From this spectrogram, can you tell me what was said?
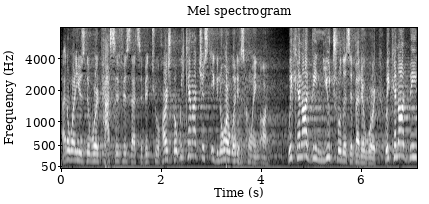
I don't want to use the word pacifist, that's a bit too harsh, but we cannot just ignore what is going on. We cannot be neutral is a better word. We cannot be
